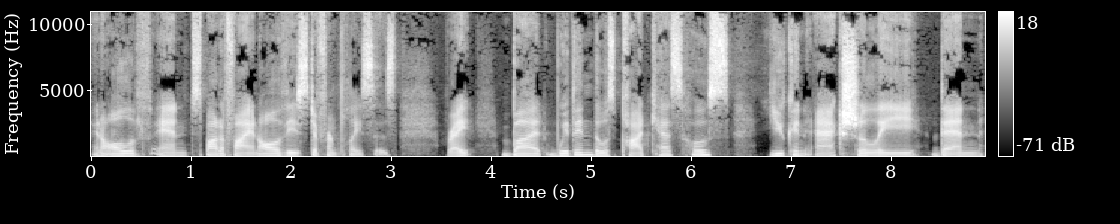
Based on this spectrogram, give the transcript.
and all of, and Spotify and all of these different places. Right. But within those podcast hosts, you can actually then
